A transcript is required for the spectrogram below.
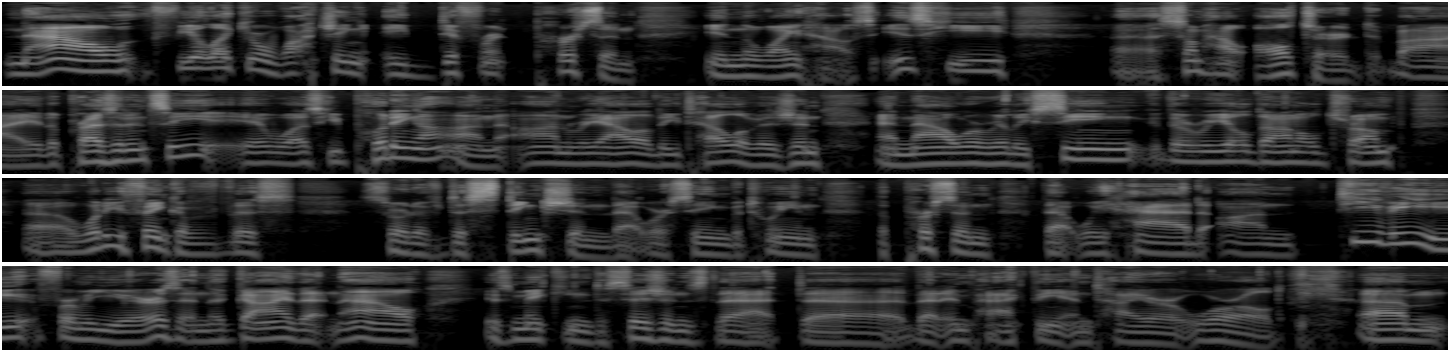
now feel like you're watching a different person in the White House. Is he uh, somehow altered by the presidency. It was he putting on on reality television, and now we're really seeing the real Donald Trump. Uh, what do you think of this sort of distinction that we're seeing between the person that we had on TV for years and the guy that now is making decisions that uh, that impact the entire world. Um,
